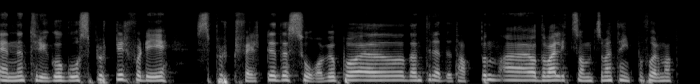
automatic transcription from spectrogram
enn en trygg og god spurter. Fordi spurtfeltet, det så vi jo på uh, den tredje etappen. Uh, og det var litt sånn som jeg tenkte på forhånd, at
